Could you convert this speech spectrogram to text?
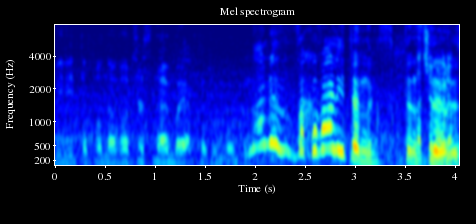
robili to po nowoczesnemu, jak to się mówi. No ale zachowali ten, ten Znaczy, styl bry, bryłę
